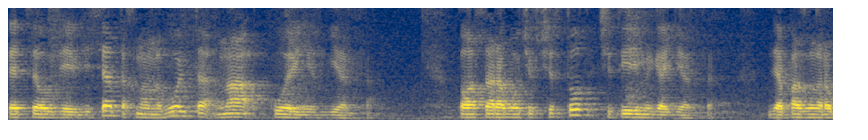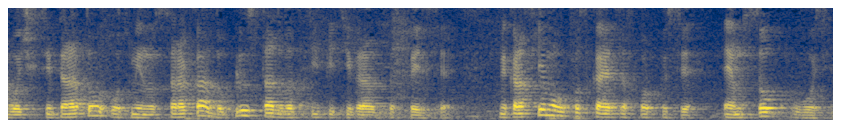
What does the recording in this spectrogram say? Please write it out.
5,9 нановольта на корень из герца. Полоса рабочих частот 4 МГц. Диапазон рабочих температур от минус 40 до плюс 125 градусов Цельсия. Микросхема выпускается в корпусе МСОП-8.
